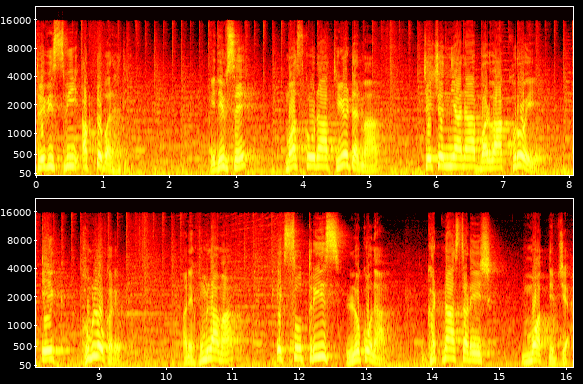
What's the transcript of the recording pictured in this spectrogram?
ત્રેવીસમી ઓક્ટોબર હતી. એ દિવસે મોસ્કોના થિયેટરમાં ચેચન્યાના બળવાખોરોએ એક હુમલો કર્યો અને હુમલામાં એકસો ત્રીસ લોકોના ઘટના સ્થળે જ મોત નીપજ્યા.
